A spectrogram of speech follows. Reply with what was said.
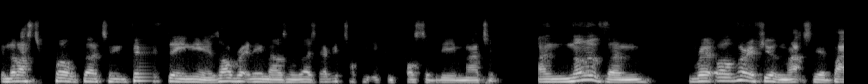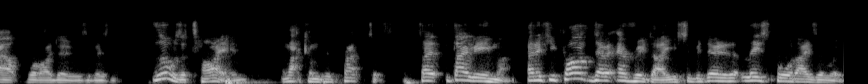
in the last 12, 13, 15 years. I've written emails on virtually every topic you can possibly imagine, and none of them, well, very few of them are actually about what I do as a business. There's always a tie-in, and that comes with practice. So daily email. And if you can't do it every day, you should be doing it at least four days a week.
